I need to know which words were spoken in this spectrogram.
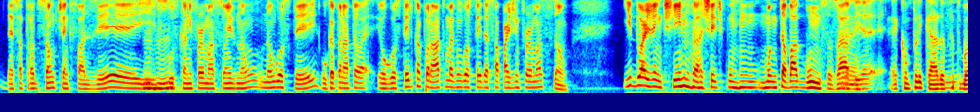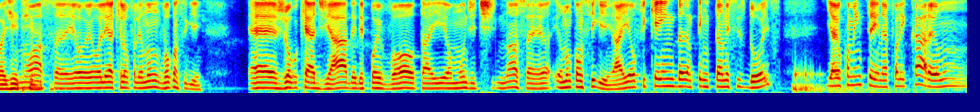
dessa tradução que tinha que fazer e uhum. buscando informações, não, não gostei. O campeonato, eu gostei do campeonato, mas não gostei dessa parte de informação. E do argentino, eu achei, tipo, muita bagunça, sabe? É, é complicado o futebol argentino. Nossa, eu, eu olhei aquilo e falei, não vou conseguir. É jogo que é adiado e depois volta, aí é um monte de. Nossa, eu, eu não consegui. Aí eu fiquei ainda tentando esses dois. E aí eu comentei, né? Falei, cara, eu não,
